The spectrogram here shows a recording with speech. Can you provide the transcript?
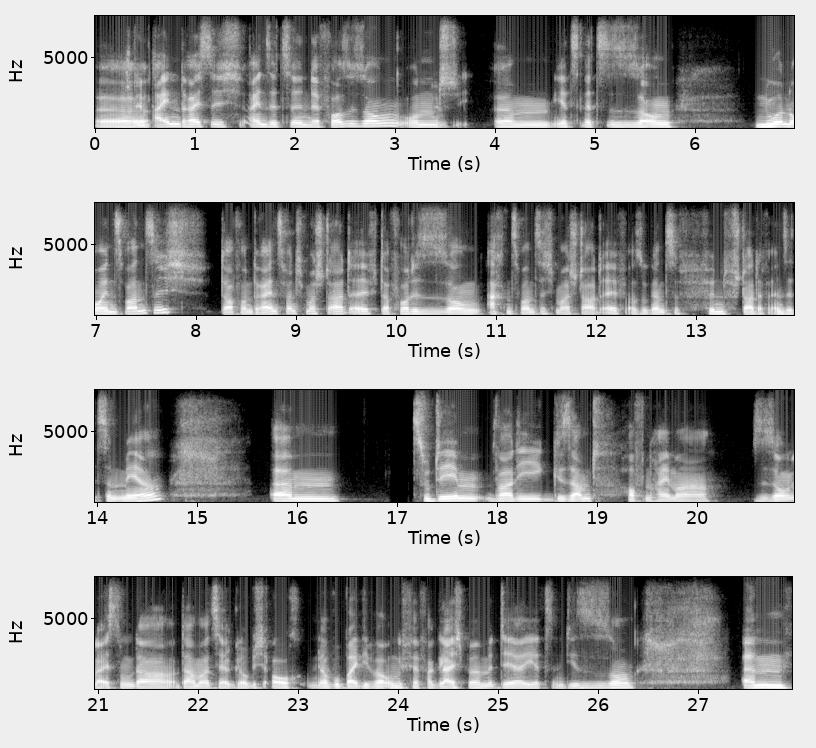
Äh, 31 Einsätze in der Vorsaison und ähm, jetzt letzte Saison nur 29, davon 23 mal Startelf, davor die Saison 28 mal Startelf, also ganze fünf Startelf-Einsätze mehr. Ähm, zudem war die Gesamt-Hoffenheimer Saisonleistung da damals ja, glaube ich, auch, ja, wobei die war ungefähr vergleichbar mit der jetzt in dieser Saison. Ähm,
